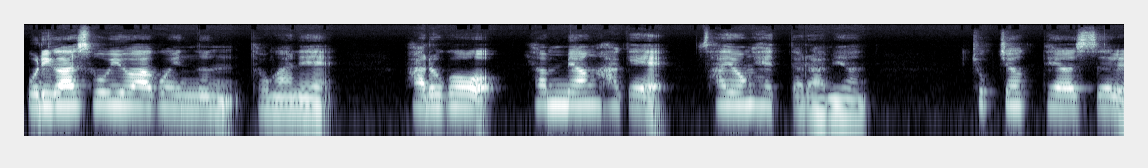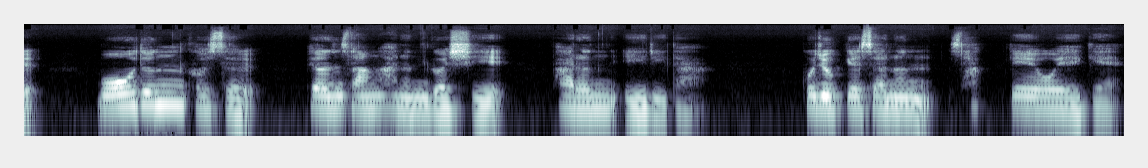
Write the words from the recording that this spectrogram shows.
우리가 소유하고 있는 동안에 바르고 현명하게 사용했더라면 축적되었을 모든 것을 변상하는 것이 바른 일이다. 구주께서는 삭개오에게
